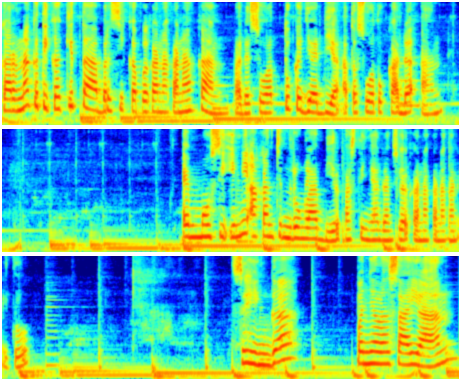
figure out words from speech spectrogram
Karena ketika kita bersikap kekanak-kanakan pada suatu kejadian atau suatu keadaan, emosi ini akan cenderung labil pastinya dalam sikap kanak-kanakan itu sehingga penyelesaian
